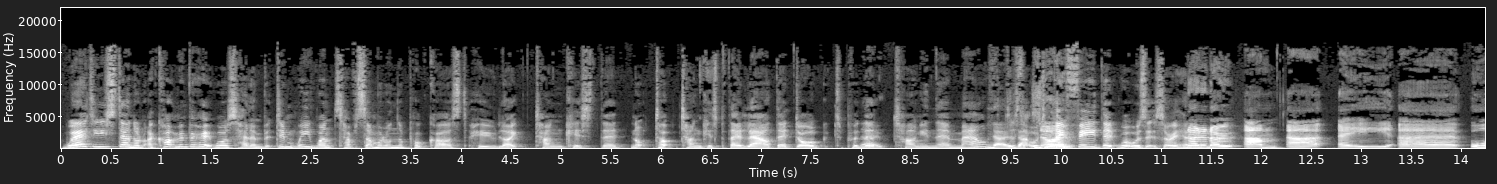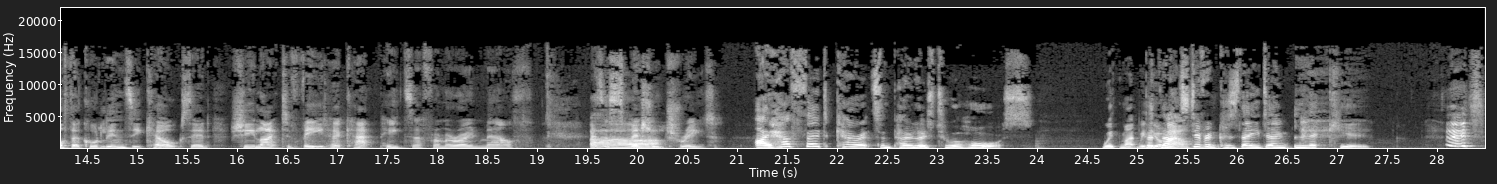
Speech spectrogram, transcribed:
Where do you stand on? I can't remember who it was, Helen, but didn't we once have someone on the podcast who like tongue kissed their not t- tongue kissed, but they allowed their dog to put No. their tongue in their mouth? No, Does that's or do No. they feed that? What was it? Sorry, No, Helen. no, no. No. Um, uh, a uh, author called Lindsay Kelk said she liked to feed her cat pizza from her own mouth as a special treat. I have fed carrots and polos to a horse with my, With but your that's mouth? different because they don't lick you. It's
